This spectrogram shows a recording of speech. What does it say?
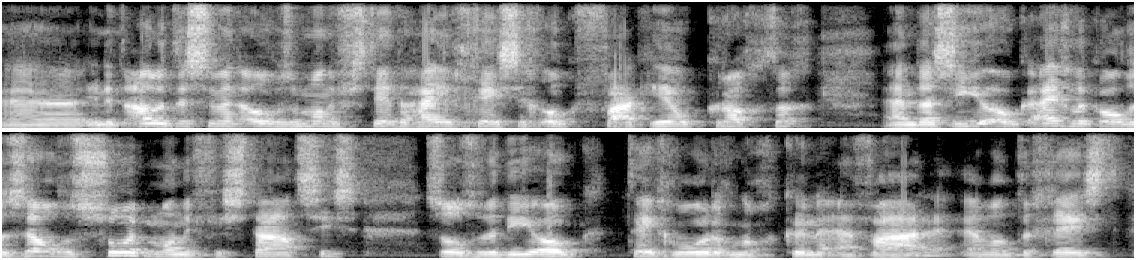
Uh, in het Oude Testament overigens manifesteert de Heilige Geest zich ook vaak heel krachtig. En daar zie je ook eigenlijk al dezelfde soort manifestaties zoals we die ook tegenwoordig nog kunnen ervaren. Hè? Want de Geest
